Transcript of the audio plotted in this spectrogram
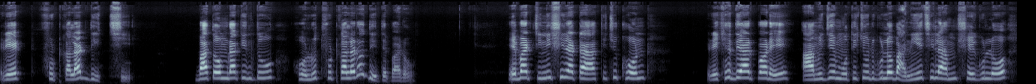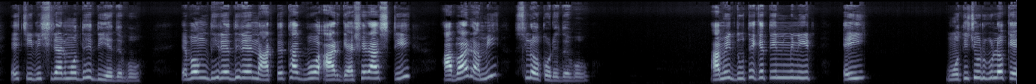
রেড ফুড কালার দিচ্ছি। বা তোমরা কিন্তু হলুদ ফুড কালারও দিতে পারো। এবার চিনি শিরাটা কিছুক্ষণ রেখে দেওয়ার পরে আমি যে মতিচুরগুলো বানিয়েছিলাম সেগুলো এই চিনি শিরার মধ্যে দিয়ে দেব এবং ধীরে ধীরে নাড়তে থাকব আর গ্যাসের আঁচটি আবার আমি স্লো করে দেব। আমি দু থেকে তিন মিনিট এই মতিচুরগুলোকে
